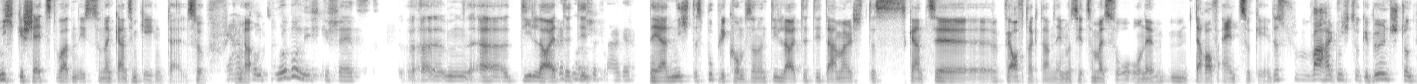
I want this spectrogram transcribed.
nicht geschätzt worden ist, sondern ganz im Gegenteil. So, hat ja, vom Turbo nicht geschätzt. Ähm, äh, die Leute, die, Frage. naja, nicht das Publikum, sondern die Leute, die damals das Ganze äh, beauftragt haben, nennen wir es jetzt einmal so, ohne m, darauf einzugehen. Das war halt nicht so gewünscht und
